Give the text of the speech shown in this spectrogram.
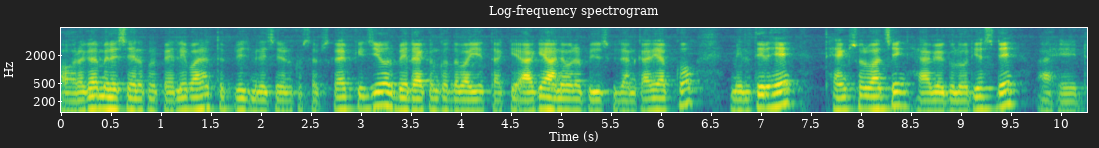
और अगर मेरे चैनल पर पहली बार है तो प्लीज़ मेरे चैनल को सब्सक्राइब कीजिए और बेल आइकन को दबाइए ताकि आगे आने वाले वीडियोज़ की जानकारी आपको मिलती रहे। Thanks for watching. Have a glorious day ahead.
